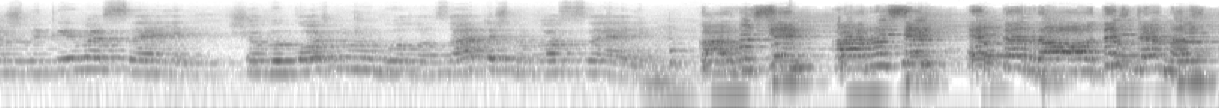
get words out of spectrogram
рушники веселі, щоб кожному було затишно веселі. оселі. Карусель, карусель, це радость для нас.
